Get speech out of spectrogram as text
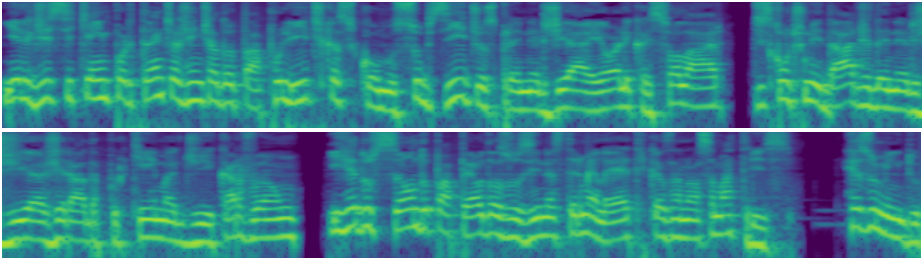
e ele disse que é importante a gente adotar políticas como subsídios para energia eólica e solar, descontinuidade da energia gerada por queima de carvão e redução do papel das usinas termoelétricas na nossa matriz. Resumindo,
